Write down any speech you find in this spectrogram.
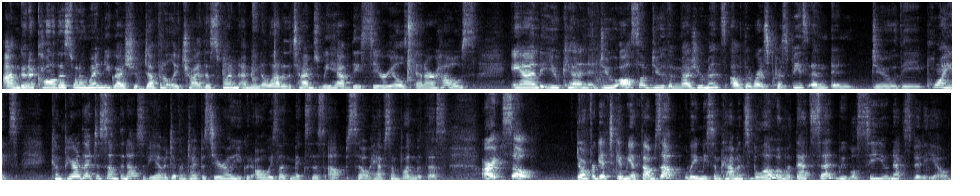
I'm going to call this one a win. You guys should definitely try this one. I mean, a lot of the times we have these cereals in our house and you can do also do the measurements of the Rice Krispies and, and do the points. Compare that to something else. If you have a different type of cereal, you could always like mix this up. So have some fun with this. All right, so don't forget to give me a thumbs up, leave me some comments below, and with that said, we will see you next video.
